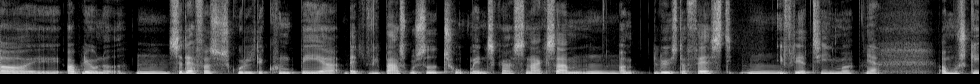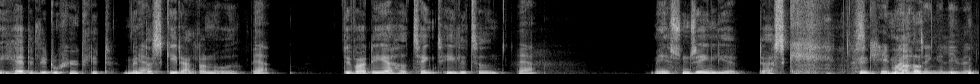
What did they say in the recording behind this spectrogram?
at øh, opleve noget. Mm. Så derfor så skulle det kunne bære, at vi bare skulle sidde to mennesker og snakke sammen Mm. om løst og fast Mm. i flere timer. Ja. Og måske have det lidt uhyggeligt, men Ja. der skete aldrig noget. Ja. Det var det, jeg havde tænkt hele tiden. Ja. Men jeg synes egentlig, at der er sket, Der er sket mange ting alligevel.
